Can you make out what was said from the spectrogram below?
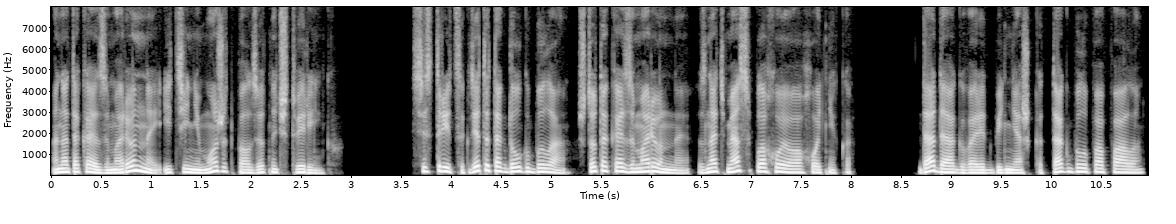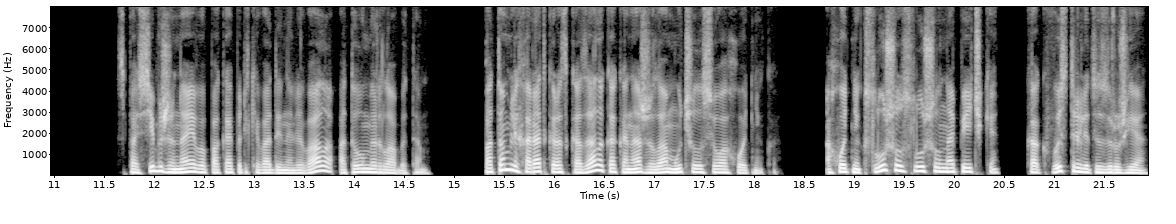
Она такая заморенная, идти не может, ползет на четвереньках. «Сестрица, где ты так долго была? Что такая заморенная? Знать мясо плохое у охотника?» «Да-да», — говорит бедняжка, — «так было попало». Спасибо, жена его по капельке воды наливала, а то умерла бы там. Потом лихорадка рассказала, как она жила, мучилась у охотника. Охотник слушал-слушал на печке, как выстрелит из ружья.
